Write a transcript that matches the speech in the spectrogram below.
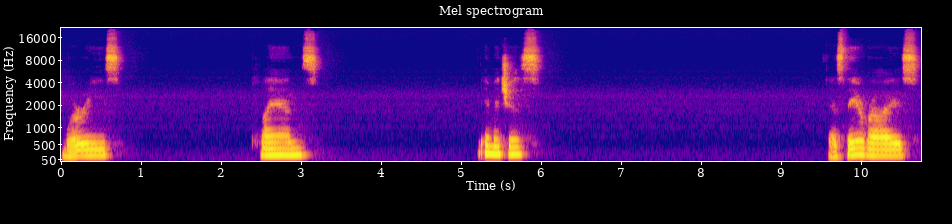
worries, plans, images. As they arise,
